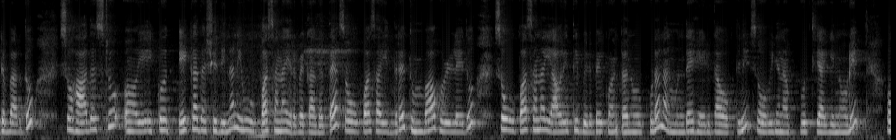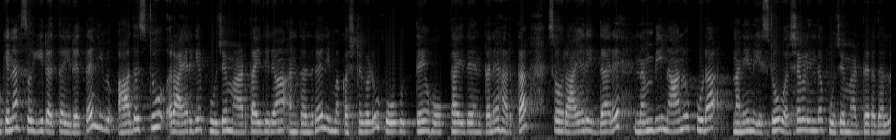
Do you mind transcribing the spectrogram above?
ಇರಬಾರ್ದು. ಸೊ ಆದಷ್ಟು ಏಕೋ, ಏಕಾದಶಿ ದಿನ ನೀವು ಉಪವಾಸನ ಇರಬೇಕಾಗತ್ತೆ. ಸೊ ಉಪವಾಸ ಇದ್ದರೆ ತುಂಬ ಒಳ್ಳೆಯದು ಸೊ ಉಪವಾಸನ ಯಾವ ರೀತಿ ಬಿಡಬೇಕು ಅಂತಲೂ ಕೂಡ ನಾನು ಮುಂದೆ ಹೇಳ್ತಾ ಹೋಗ್ತೀನಿ. ಸೊ ವಿಡಿಯೋನ ಪೂರ್ತಿಯಾಗಿ ನೋಡಿ. ಓಕೆನಾ? ಸೊ ಈ ರಥ ಇರುತ್ತೆ. ನೀವು ಆದಷ್ಟು ರಾಯರಿಗೆ ಪೂಜೆ ಮಾಡ್ತಾ ಇದ್ದೀರಾ ಅಂತಂದರೆ ನಿಮ್ಮ ಕಷ್ಟಗಳು ಹೋಗುತ್ತೆ, ಹೋಗ್ತಾ ಇದೆ ಅಂತಲೇ ಅರ್ಥ. ಸೊ ರಾಯರು ಇದ್ದಾರೆ. ನಂಬಿ ನಾನು ಕೂಡ ನಾನೇನು ಎಷ್ಟೋ ವರ್ಷಗಳಿಂದ ಪೂಜೆ ಮಾಡ್ತಾ ಇರೋದಲ್ಲ.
